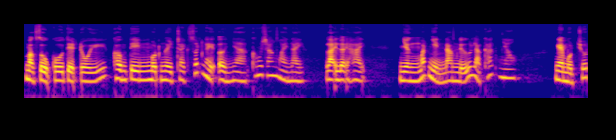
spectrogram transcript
Mặc dù cô tuyệt đối không tin một người trạch suốt ngày ở nhà không ra ngoài này lại lợi hại, nhưng mắt nhìn nam nữ là khác nhau. Nghe một chút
